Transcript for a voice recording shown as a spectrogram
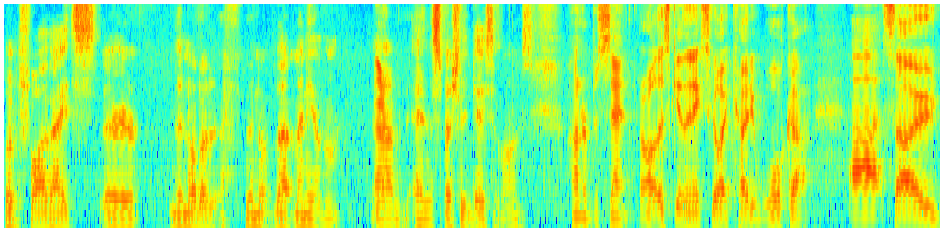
look, five eights they're, they're not a, they're not that many of them, Yeah. um, and especially decent ones. Hundred percent. All right, let's get the next guy, Cody Walker. Uh, so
